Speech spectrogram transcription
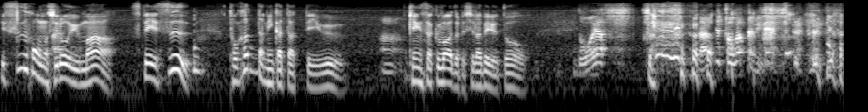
で、数本の白い馬、スペースん、尖った見方っていうう。検索ワードで調べると、うん。どうやっなんで尖ったみたいな。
